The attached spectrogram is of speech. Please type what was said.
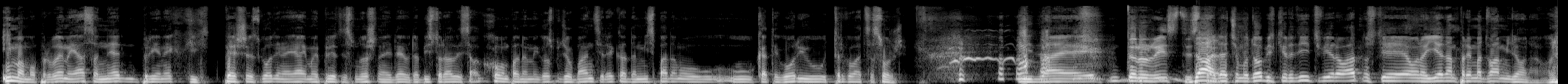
Imamo probleme, ja sam ne, prije nekakvih 5-6 godina, ja i moj prijatelj smo došli na ideju da bi isto radili s alkoholom, pa nam je gospođa u banci rekla da mi spadamo u, u kategoriju trgovaca s oružjem. I da je Teroristi da, ste. da ćemo dobiti kredit, vjerovatnost je ono jedan prema dva milijuna. ono.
